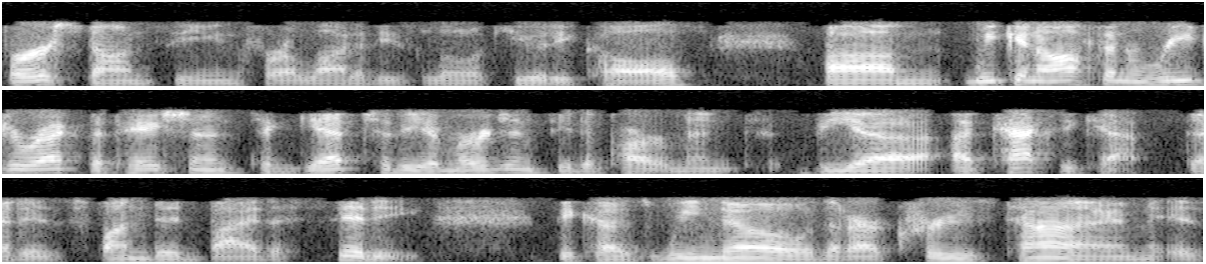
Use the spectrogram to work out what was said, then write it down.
first on scene for a lot of these low acuity calls. Um, we can often redirect the patient to get to the emergency department via a taxi cab that is funded by the city because we know that our crew's time is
